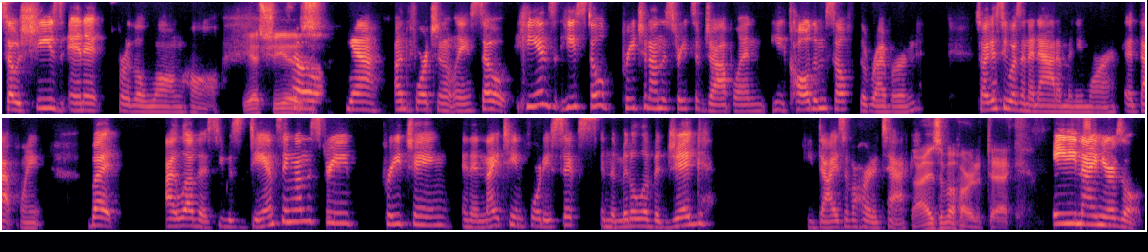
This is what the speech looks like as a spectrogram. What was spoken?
So she's in it for the long haul. Yes, she is. So yeah, unfortunately. So he ends he's still preaching on the streets of Joplin. He called himself the Reverend. So I guess he wasn't an Adam anymore at that point. But I love this. He was dancing on the street, preaching, and in 1946, in the middle of a jig, he dies of a heart attack. Dies of a heart attack. 89 years old.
